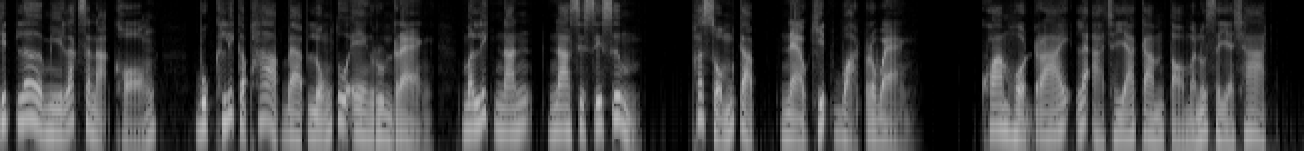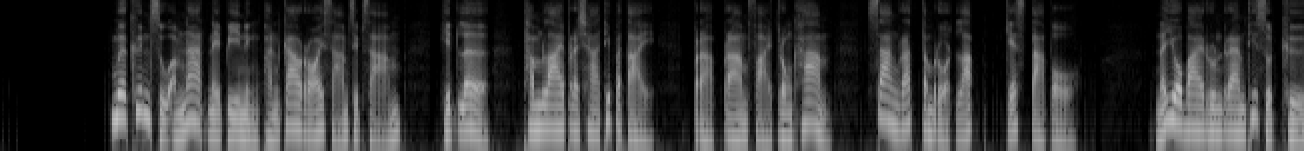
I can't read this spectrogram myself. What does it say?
ฮิตเลอร์มีลักษณะของบุคลิกภาพแบบหลงตัวเองรุนแรงมลิกนั้นนาซิซิซึม ผสมกับแนวคิดหวาดระแวง ความโหดร้ายและอาชญากรรมต่อมนุษยชาติ เมื่อขึ้นสู่อำนาจในปี 1933 ฮิตเลอร์ทำลายประชาธิปไตย ปราบปรามฝ่ายตรงข้าม สร้างรัฐตำรวจลับเกสตาโป นโยบายรุนแรงที่สุดคือ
